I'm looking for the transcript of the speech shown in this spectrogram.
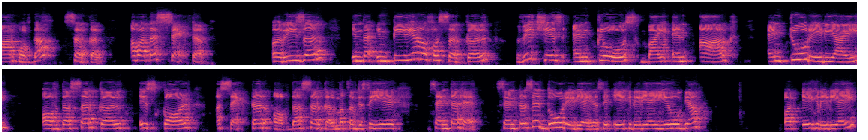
arc of the circle अब आता है sector region in the interior of a circle, which is enclosed by an arc, and two radii of the circle is called a sector of the circle मतलब जैसे ये सेंटर है सेंटर से दो रेडियाई जैसे एक रेडियाई ये हो गया, और एक रेडियाई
